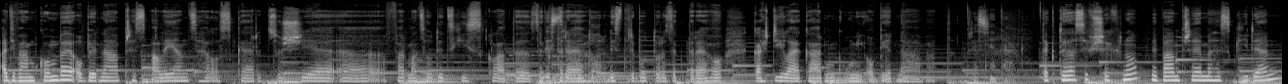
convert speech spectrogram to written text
ať vám kombe objedná přes Alliance Healthcare, což je uh, farmaceutický sklad, ze distributor. kterého, distributor, ze kterého každý lékárník umí objednávat. Přesně tak. Tak to je asi všechno. My vám přejeme hezký den,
